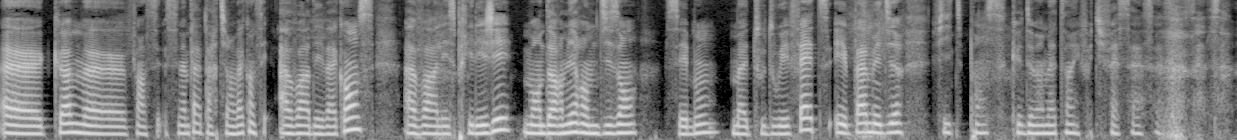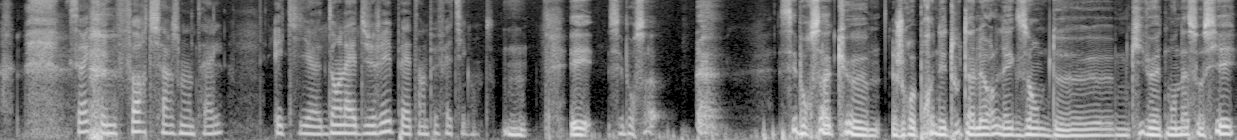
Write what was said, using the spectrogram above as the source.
comme, enfin, c'est même pas partir en vacances, c'est avoir des vacances, avoir l'esprit léger, m'endormir en me disant c'est bon, ma to-do est faite, et pas me dire, vite, pense que demain matin, il faut que tu fasses ça, ça, ça, ça. c'est vrai que c'est une forte charge mentale et qui, euh, dans la durée, peut être un peu fatigante. Mmh. Et c'est pour ça. C'est pour ça que je reprenais tout à l'heure l'exemple de qui veut être mon associé.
